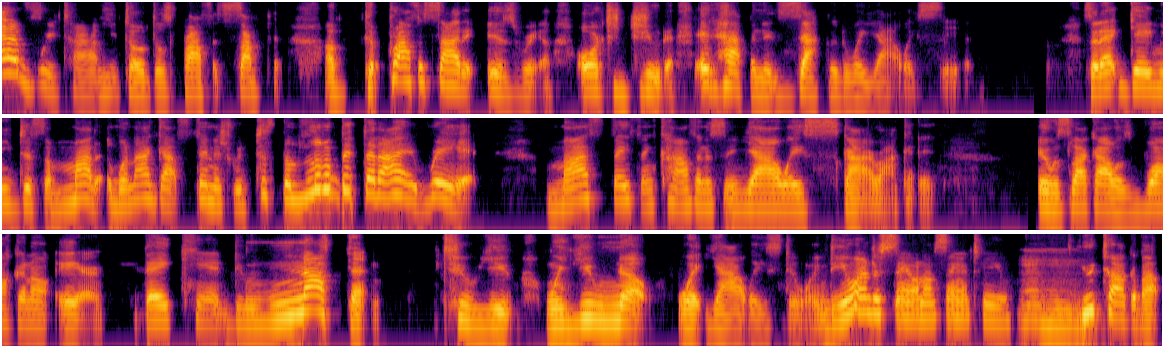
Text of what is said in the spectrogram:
Every time he told those prophets something uh, to prophesy to Israel or to Judah, it happened exactly the way Yahweh said. So that gave me just a mod. When I got finished with just a little bit that I had read, my faith and confidence in Yahweh skyrocketed. It was like I was walking on air. They can't do nothing to you when you know what Yahweh's doing. Do you understand what I'm saying to you? Mm-hmm. You talk about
